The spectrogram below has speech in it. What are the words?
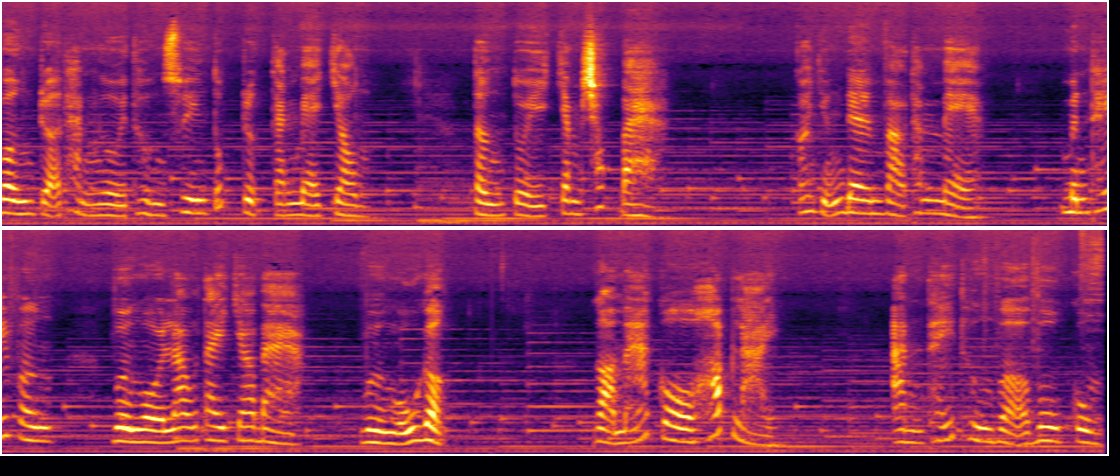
Vân trở thành người thường xuyên túc trực cạnh mẹ chồng, tận tụy chăm sóc bà. Có những đêm vào thăm mẹ mình thấy vân vừa ngồi lau tay cho bà, vừa ngủ gật gò má cô hóp lại. Anh thấy thương vợ vô cùng.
